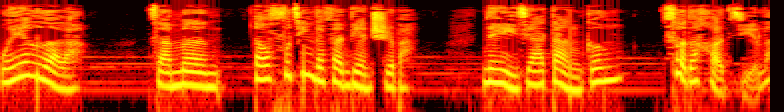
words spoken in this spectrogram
我也饿了，咱们到附近的饭店吃吧。那一家蛋羹做的好极了。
